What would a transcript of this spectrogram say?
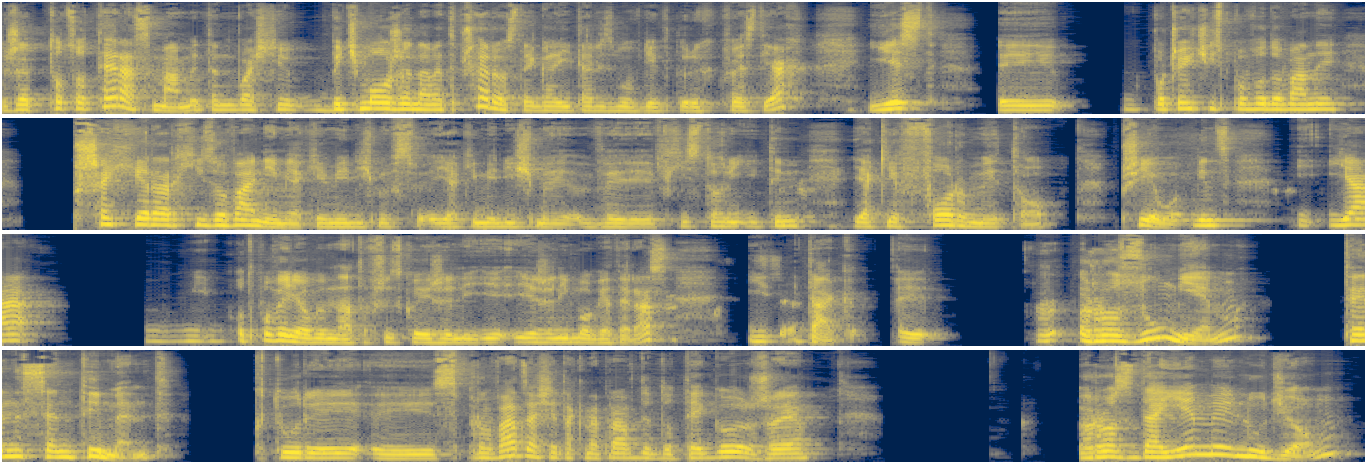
że to, co teraz mamy, ten właśnie być może nawet przerost egalitaryzmu w niektórych kwestiach, jest y, po części spowodowany przehierarchizowaniem, jakie mieliśmy, w, jakie mieliśmy w, w historii i tym, jakie formy to przyjęło. Więc ja odpowiedziałbym na to wszystko, jeżeli, jeżeli mogę teraz. I tak, rozumiem ten sentyment, który y, sprowadza się tak naprawdę do tego, że rozdajemy ludziom,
